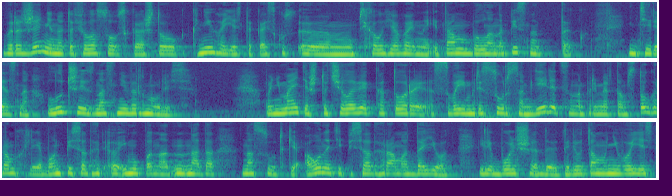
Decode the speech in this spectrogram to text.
выражение, но это философское, что книга есть такая искус... э, «Психология войны», и там было написано так интересно «Лучшие из нас не вернулись». Понимаете, что человек, который своим ресурсом делится, например, там 100 грамм хлеба, он 50, э, ему надо на сутки, а он эти 50 грамм отдает или больше отдает, или вот там у него есть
